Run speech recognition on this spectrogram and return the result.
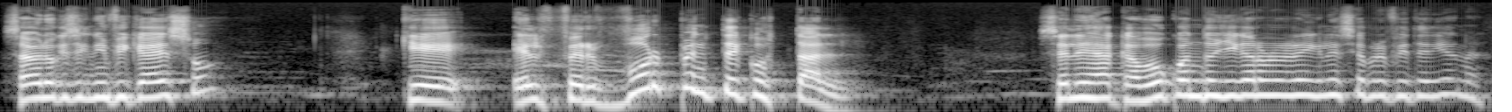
¿Sabe lo que significa eso? Que el fervor pentecostal se les acabó cuando llegaron a la iglesia presbiteriana.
